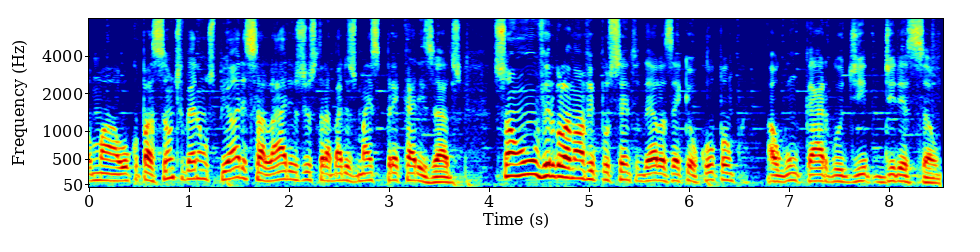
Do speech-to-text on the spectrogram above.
uma ocupação tiveram os piores salários e os trabalhos mais precarizados. Só 1,9% delas é que ocupam algum cargo de direção.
